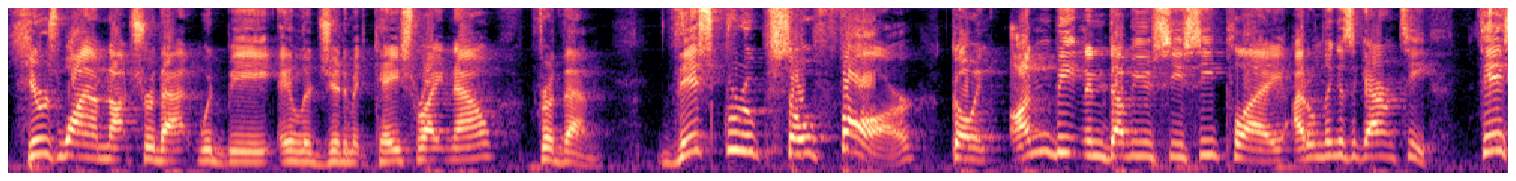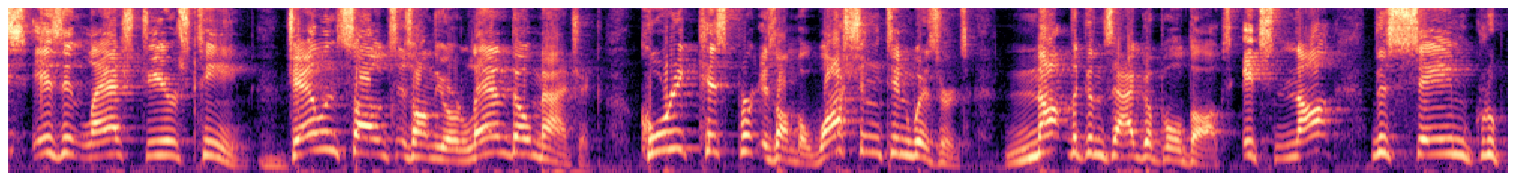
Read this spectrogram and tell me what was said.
Here's why I'm not sure that would be a legitimate case right now for them. This group so far going unbeaten in WCC play, I don't think is a guarantee. This isn't last year's team. Jalen Suggs is on the Orlando Magic. Corey Kispert is on the Washington Wizards, not the Gonzaga Bulldogs. It's not the same group.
